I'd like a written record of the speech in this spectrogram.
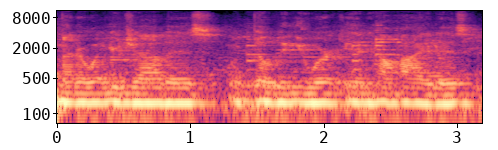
no matter what your job is, what building you work in, how high it is.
